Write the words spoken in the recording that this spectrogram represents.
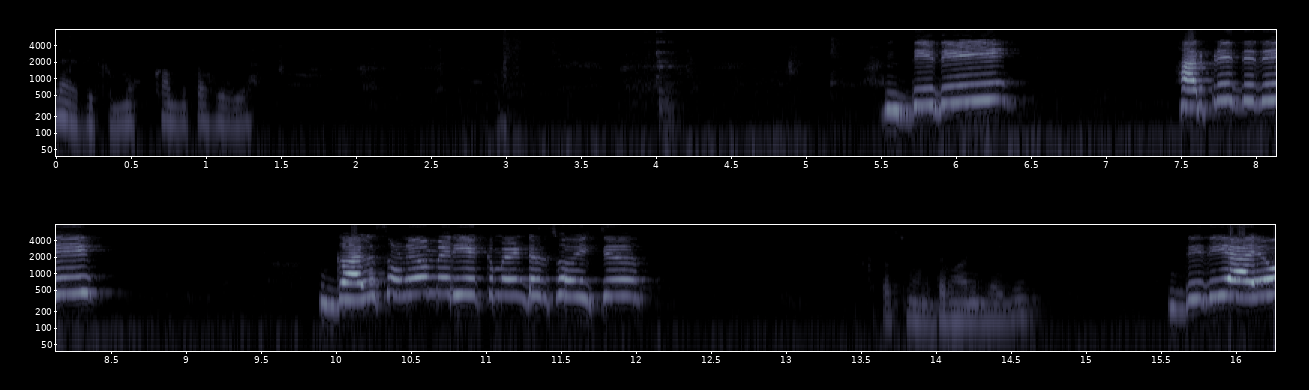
ਲੈ ਵੀ ਕੰਮੋ, ਕੰਮ ਤਾਂ ਹੋ ਗਿਆ। ਦੀਦੀ! ਹਰਪ੍ਰੀਤ ਦੀਦੀ! ਗੱਲ ਸੁਣਿਓ ਮੇਰੀ 1 ਮਿੰਟ ਰਸੋਈ 'ਚ। ਤਾਂ ਸੁਣਦੀਆਂ ਨਹੀਂ ਹੈਗੀ ਦੀਦੀ ਆਇਓ।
